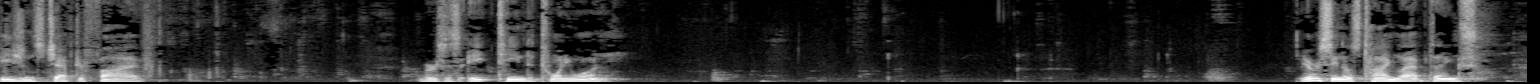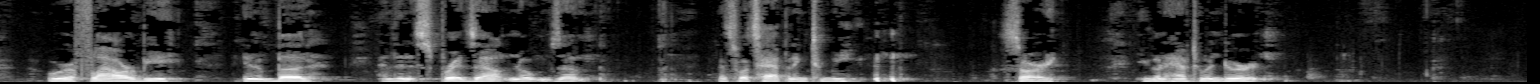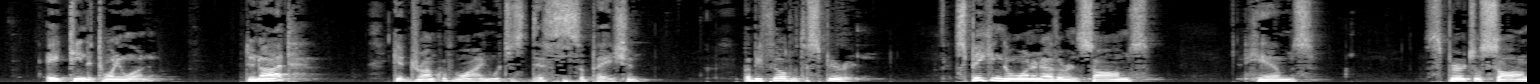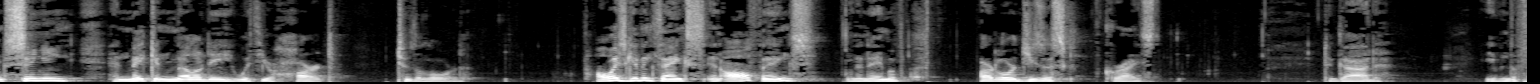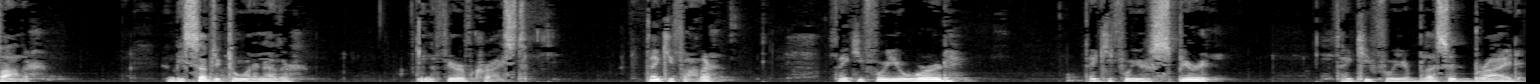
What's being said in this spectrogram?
Ephesians chapter 5, verses 18 to 21. You ever seen those time lapse things where a flower be in a bud and then it spreads out and opens up? That's what's happening to me. Sorry. You're going to have to endure it. 18 to 21. Do not get drunk with wine, which is dissipation, but be filled with the Spirit, speaking to one another in psalms, hymns, spiritual songs, singing and making melody with your heart to the Lord. Always giving thanks in all things in the name of our Lord Jesus Christ to God even the Father, and be subject to one another in the fear of Christ. Thank you, Father. Thank you for your word. Thank you for your spirit. Thank you for your blessed bride,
